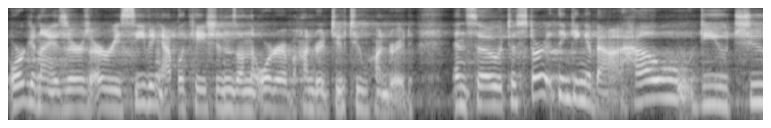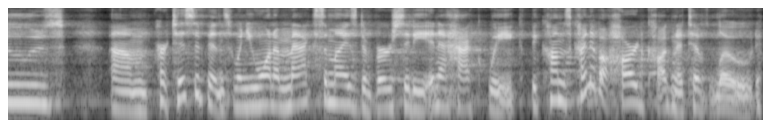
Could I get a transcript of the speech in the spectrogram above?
organizers are receiving applications on the order of 100 to 200. And so to start thinking about how do you choose um, participants when you want to maximize diversity in a hack week becomes kind of a hard cognitive load.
